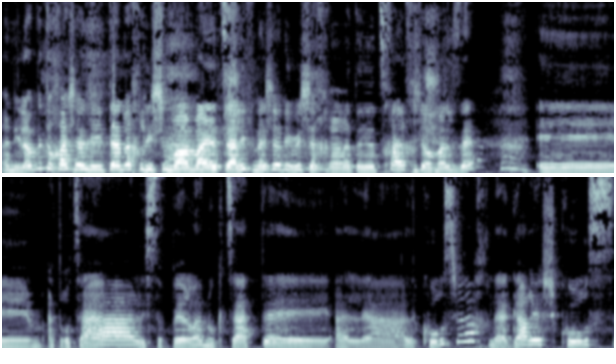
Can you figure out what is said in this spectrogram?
אני לא בטוחה שאני אתן לך לשמוע מה יצא לפני שאני משחררת, אני צריכה לחשוב על זה. אה, את רוצה לספר לנו קצת אה, על, על הקורס שלך? לאגר יש קורס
